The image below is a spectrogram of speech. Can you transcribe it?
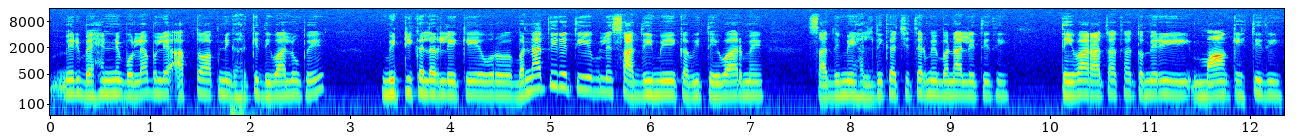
मेरी बहन ने बोला बोले आप तो अपने घर की दीवारों पे मिट्टी कलर लेके और बनाती रहती है। बोले शादी में कभी त्यौहार में शादी में हल्दी का चित्र में बना लेती थी। त्यौहार आता था तो मेरी माँ कहती थी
